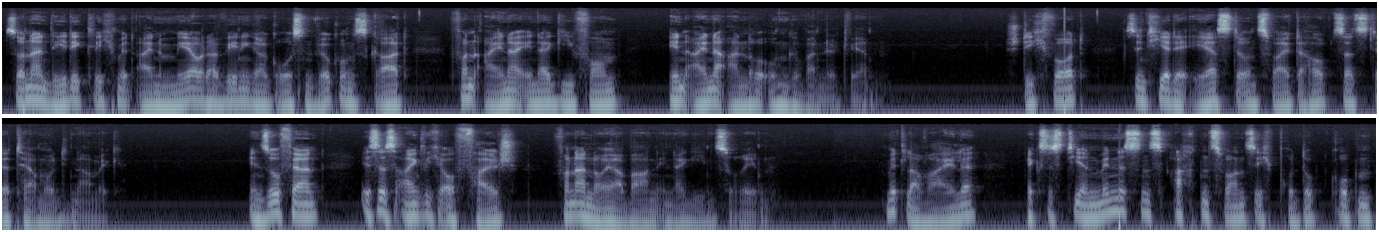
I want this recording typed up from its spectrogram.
sondern lediglich mit einem mehr oder weniger großen Wirkungsgrad von einer Energieform in eine andere umgewandelt werden. Stichwort sind hier der erste und zweite Hauptsatz der Thermodynamik. Insofern ist es eigentlich auch falsch, von erneuerbaren Energien zu reden. Mittlerweile existieren mindestens 28 Produktgruppen,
